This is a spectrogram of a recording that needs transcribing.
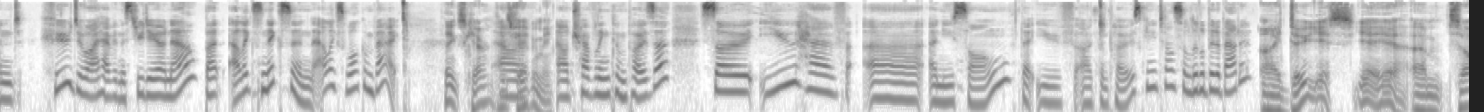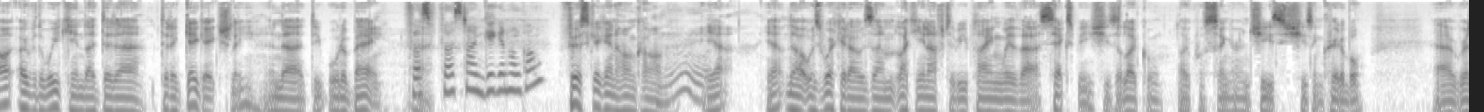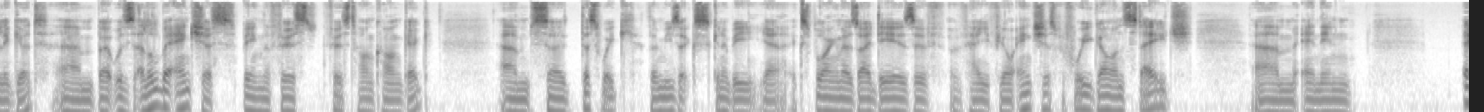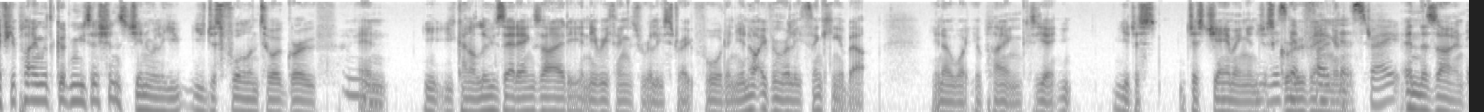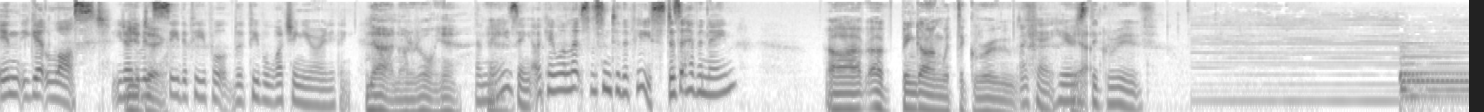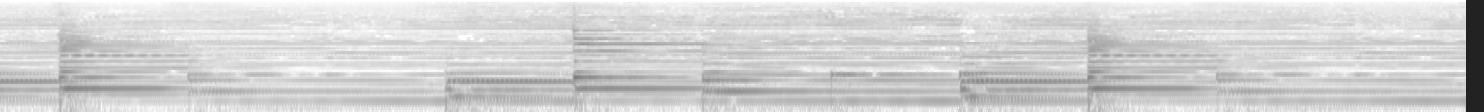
And who do I have in the studio now but Alex Nixon? Alex, welcome back. Thanks, Karen. Thanks our, for having me. Our traveling composer. So you have uh, a new song that you've uh, composed. Can you tell us a little bit about it? I do, yes, yeah, yeah. Um, so over the weekend, I did a did a gig actually in uh, Deepwater Bay. First uh, first time gig in Hong Kong. First gig in Hong Kong. Ooh. Yeah, yeah. No, it was wicked. I was um, lucky enough to be playing with uh, Saxby. She's a local local singer, and she's she's incredible. Uh, really good, um, but was a little bit anxious being the first first Hong Kong gig. Um, so this week the music's going to be yeah exploring those ideas of, of how you feel anxious before you go on stage, um, and then if you're playing with good musicians, generally you, you just fall into a groove mm. and you, you kind of lose that anxiety and everything's really straightforward and you're not even really thinking about you know what you're playing because yeah you, you're just just jamming and just, just, grooving focused, and right? in the zone. In you get lost. You don't you even do. see the people the people watching you or anything. No, not at all. Yeah, amazing. Yeah. Okay, well let's listen to the piece. Does it have a name? Oh, I've, I've been going with the groove. Okay, here's yeah. the groove.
